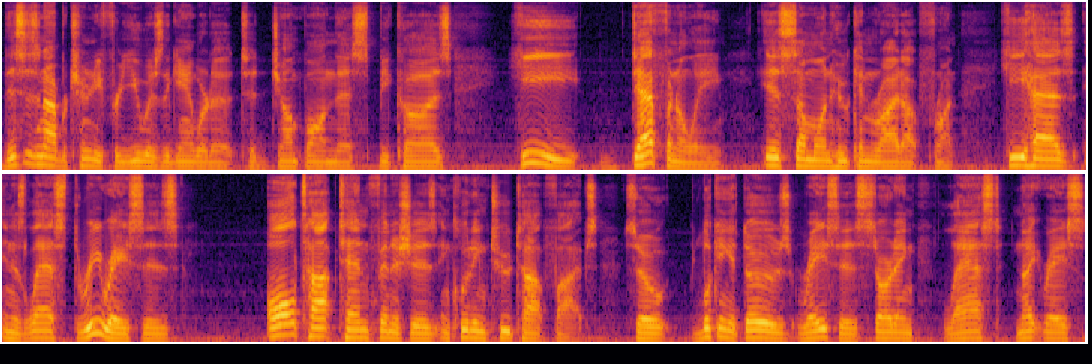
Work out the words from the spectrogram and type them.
this is an opportunity for you as the gambler to, to jump on this because he definitely is someone who can ride up front. He has, in his last three races, all top 10 finishes, including two top fives. So, looking at those races, starting last night race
